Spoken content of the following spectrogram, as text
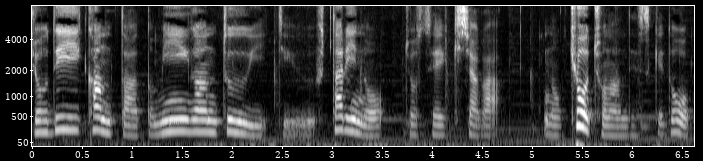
ジョディ・カンターとミーガン・トゥーイっていう2人の女性記者がの強調なんですけど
